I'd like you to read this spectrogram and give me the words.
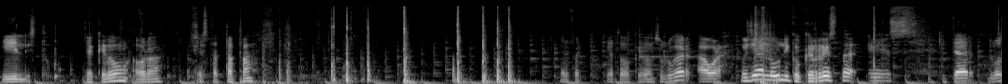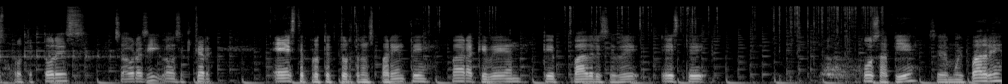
Y listo ya quedó. Ahora esta tapa Perfecto, ya todo quedó en su lugar. Ahora, pues ya lo único que resta es quitar los protectores. Pues ahora sí, vamos a quitar este protector transparente para que vean qué padre se ve este posapié. Se ve muy padre.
